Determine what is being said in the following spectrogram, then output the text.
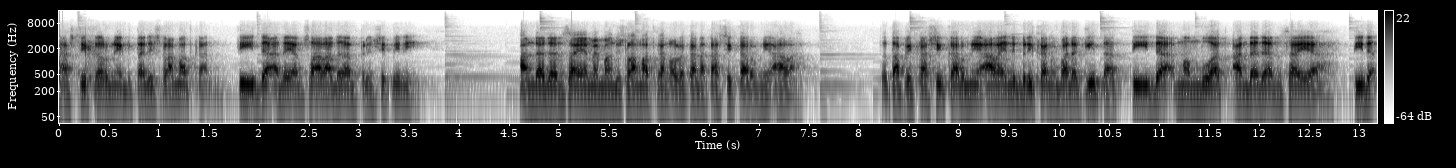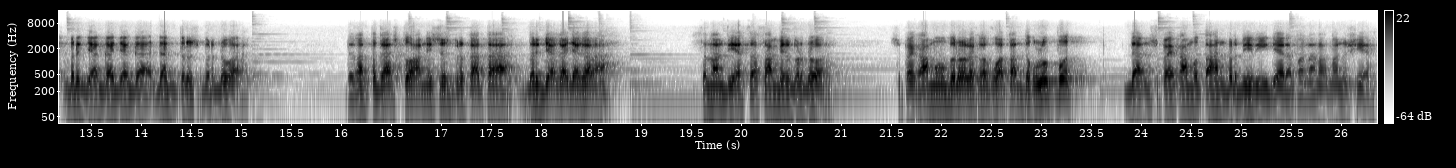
kasih karunia kita diselamatkan. Tidak ada yang salah dengan prinsip ini. Anda dan saya memang diselamatkan oleh karena kasih karunia Allah. Tetapi kasih karunia Allah yang diberikan kepada kita tidak membuat Anda dan saya tidak berjaga-jaga dan terus berdoa. Dengan tegas Tuhan Yesus berkata, berjaga-jagalah, senantiasa sambil berdoa, supaya kamu beroleh kekuatan untuk luput dan supaya kamu tahan berdiri di hadapan anak manusia.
